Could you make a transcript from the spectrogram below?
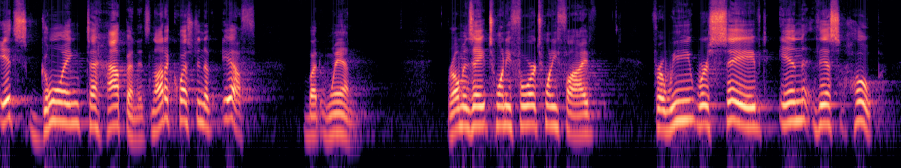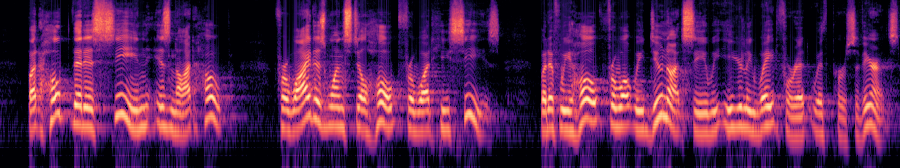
It's going to happen. It's not a question of if, but when. Romans 8 24, 25 for we were saved in this hope. But hope that is seen is not hope. For why does one still hope for what he sees? But if we hope for what we do not see, we eagerly wait for it with perseverance.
